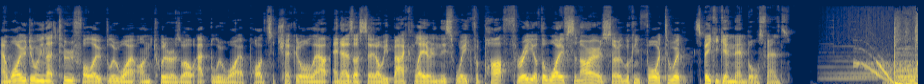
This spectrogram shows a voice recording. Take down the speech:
And while you're doing that too, follow Blue Wire on Twitter as well at Blue Wire Pod. So check it all out. And as I said, I'll be back later in this week for part three of the what if scenarios. So looking forward to it. Speak again then, Bulls fans. Woo!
